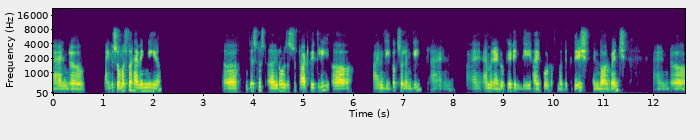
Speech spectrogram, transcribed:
And uh, thank you so much for having me here. Uh, just to uh, you know, just to start quickly, uh, I'm Deepak Solanki, and I am an advocate in the High Court of Madhya Pradesh in Indore bench. And uh,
